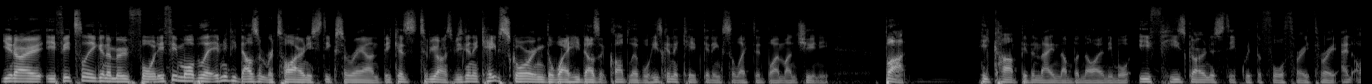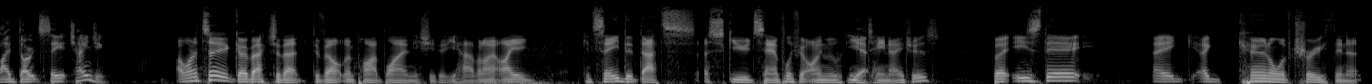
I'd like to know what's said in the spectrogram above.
you know if Italy are going to move forward, if Immobile, even if he doesn't retire and he sticks around, because to be honest, if he's going to keep scoring the way he does at club level, he's going to keep getting selected by Mancini. But he can't be the main number nine anymore if he's going to stick with the four three three, and I don't see it changing. I wanted to go back to that development pipeline issue that you have, and I, I concede that that's a skewed sample if you're only looking Yeah. at teenagers. But is there a, a kernel of truth in it?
